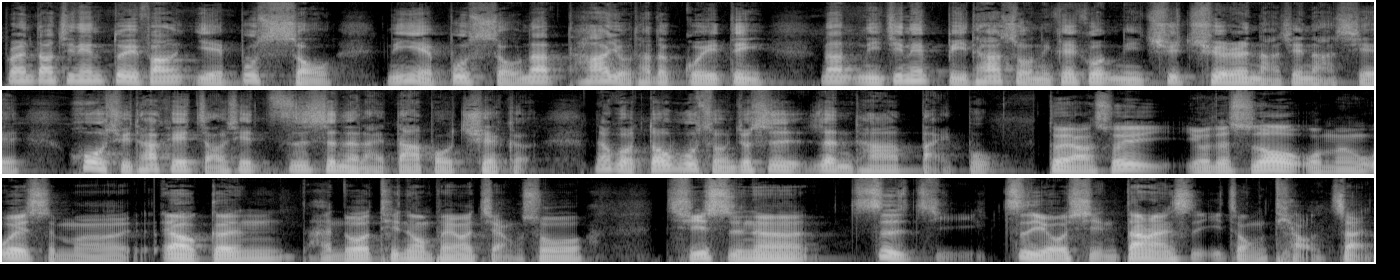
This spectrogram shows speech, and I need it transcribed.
不然，当今天对方也不熟，你也不熟，那他有他的规定，那你今天比他熟，你可以说你去确认哪些哪些，或许他可以找一些资深的来 double check。那如果都不熟，就是任他摆布。对啊，所以有的时候我们为什么要跟很多听众朋友讲说，其实呢，自己。自由行当然是一种挑战。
